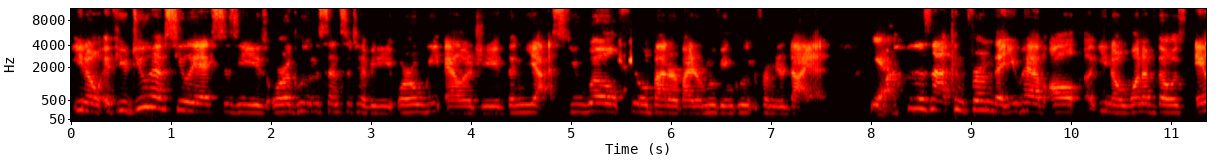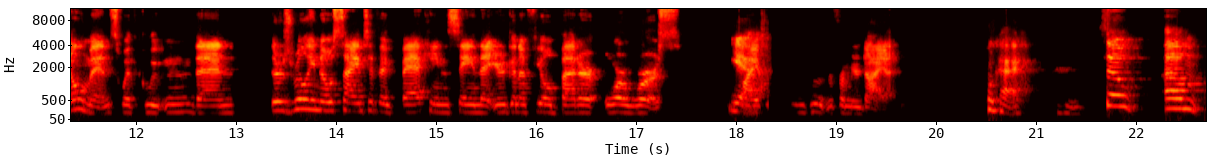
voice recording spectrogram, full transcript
you know, if you do have celiac disease or a gluten sensitivity or a wheat allergy, then yes, you will feel better by removing gluten from your diet. Yeah. If it is not confirmed that you have all, you know, one of those ailments with gluten, then there's really no scientific backing saying that you're going to feel better or worse yeah. by removing gluten from your diet. Okay. Mm-hmm. So, um,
